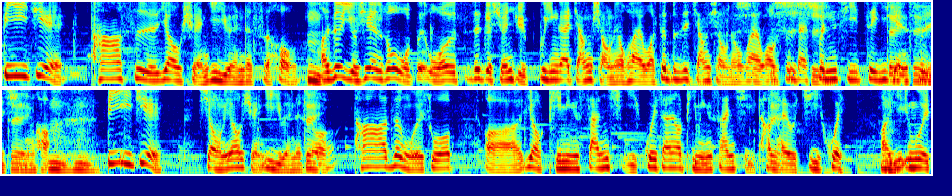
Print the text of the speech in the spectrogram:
第一届他是要选议员的时候，嗯、啊，就有些人说我被我这个选举不应该讲小牛坏话，这不是讲小牛坏话，我是在分析这一件事情哈。嗯嗯。第一届小林要选议员的时候，他认为说，呃，要提名三席，龟山要提名三席，他才有机会。啊，因为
